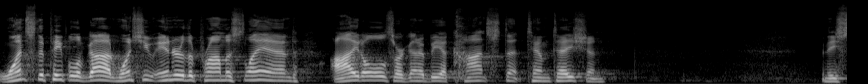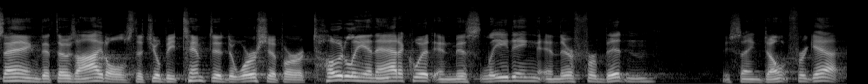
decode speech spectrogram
once the people of God, once you enter the promised land, idols are going to be a constant temptation. And he's saying that those idols that you'll be tempted to worship are totally inadequate and misleading and they're forbidden. He's saying, don't forget.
